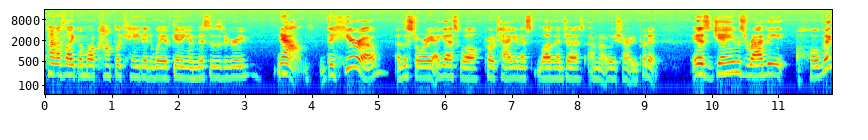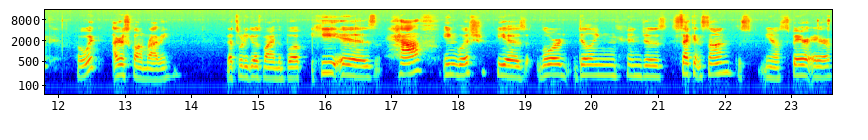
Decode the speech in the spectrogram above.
kind of like a more complicated way of getting a Mrs. degree. Now, the hero of the story, I guess, well, protagonist, love interest, I'm not really sure how you put it, is James Ravi Hovick. Hovick? I just call him Ravi. That's what he goes by in the book. He is half English. He is Lord Dillinghinge's second son, the you know spare heir,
